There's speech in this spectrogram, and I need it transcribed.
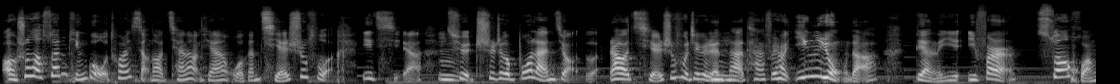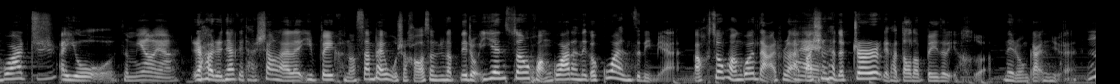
哦，说到酸苹果，我突然想到前两天我跟钱师傅一起去吃这个波兰饺子，然后钱师傅这个人呢，他非常英勇的点了一一份儿。酸黄瓜汁，哎呦，怎么样呀？然后人家给他上来了一杯可能三百五十毫升的那种腌酸黄瓜的那个罐子里面，把酸黄瓜拿出来，把剩下的汁儿给他倒到杯子里喝，那种感觉。那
